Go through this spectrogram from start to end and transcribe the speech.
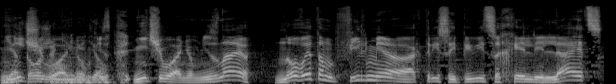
Я ничего, тоже о не нем видел. не- ничего о нем не знаю. Но в этом фильме актриса и певица Хелли Лайтс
